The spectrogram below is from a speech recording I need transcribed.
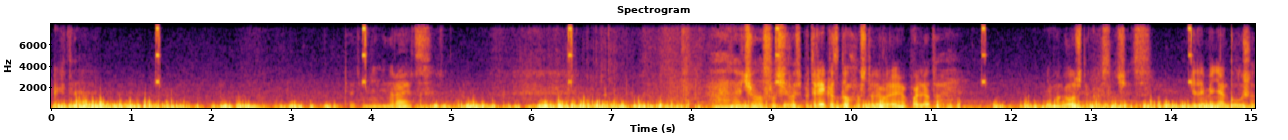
Как-то Вот это мне не нравится. А, Ну и что у нас случилось? Батарейка сдохла, что ли, во время полета? Не могло же такое случиться? Или меня глушит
